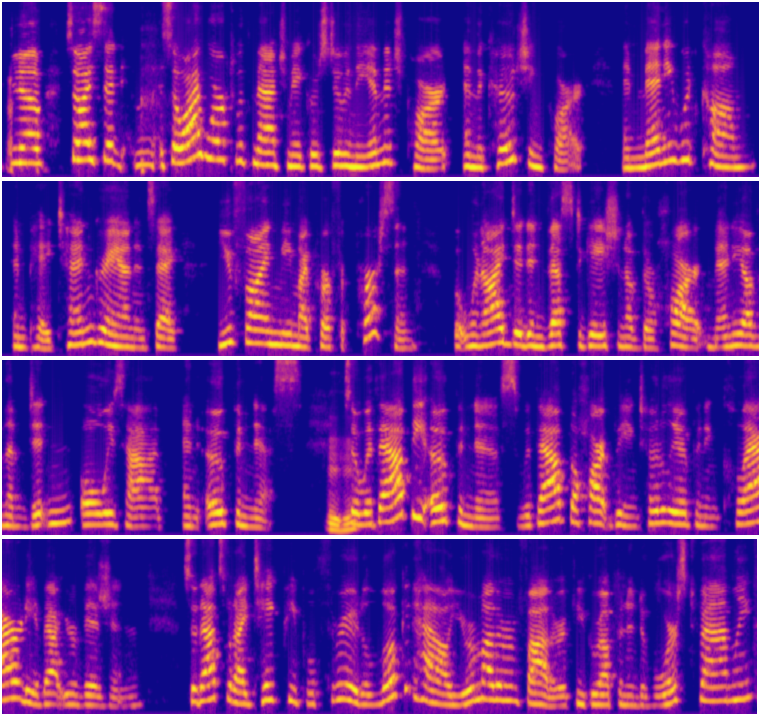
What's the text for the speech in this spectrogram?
you know, so I said, so I worked with matchmakers doing the image part and the coaching part. And many would come and pay 10 grand and say, You find me my perfect person. But when I did investigation of their heart, many of them didn't always have an openness. Mm-hmm. So without the openness, without the heart being totally open and clarity about your vision, so that's what I take people through to look at how your mother and father, if you grew up in a divorced family,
